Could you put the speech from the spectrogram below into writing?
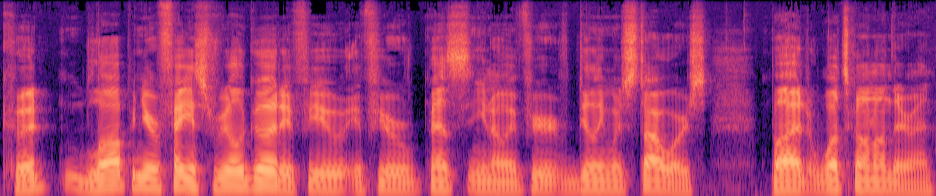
could blow up in your face real good if you if you're mess you know if you're dealing with Star Wars. But what's going on there, man?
